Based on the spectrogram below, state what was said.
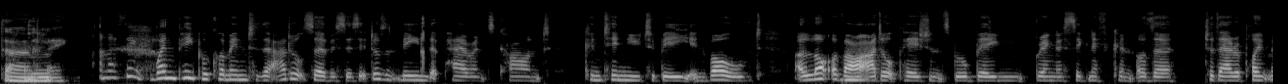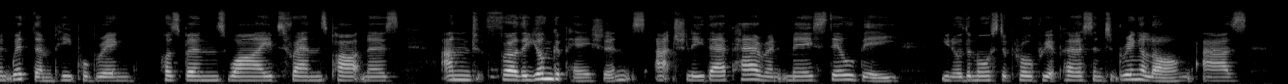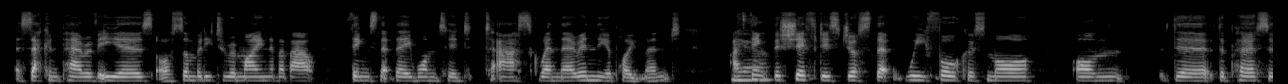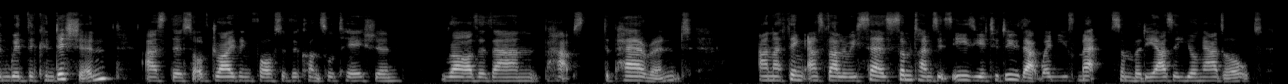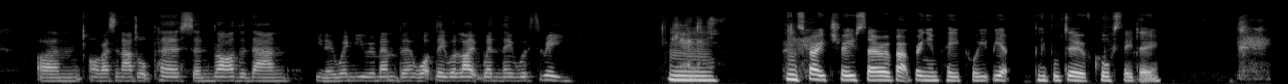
Definitely. Um, and I think when people come into the adult services, it doesn't mean that parents can't continue to be involved. A lot of our mm. adult patients will bring bring a significant other to their appointment with them. People bring husbands, wives, friends, partners, And for the younger patients, actually, their parent may still be, you know, the most appropriate person to bring along as a second pair of ears or somebody to remind them about things that they wanted to ask when they're in the appointment. Yeah. I think the shift is just that we focus more on the the person with the condition as the sort of driving force of the consultation rather than perhaps the parent and i think as valerie says sometimes it's easier to do that when you've met somebody as a young adult um, or as an adult person rather than you know when you remember what they were like when they were three mm. it's very true sarah about bringing people yeah people do of course they do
